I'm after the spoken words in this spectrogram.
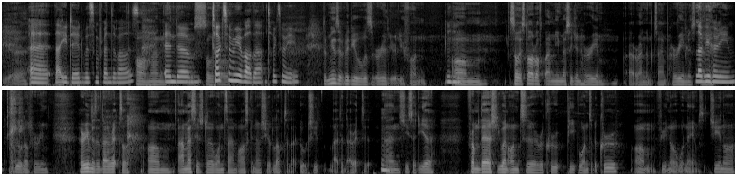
Yeah. uh, that you did with some friends of ours. Oh man. and um, so talk to me about that. Talk to me. The music video was really really fun. Mhm. Um, so it started off by me messaging Harim at a random time. Harim is Love the, you, Harim. We all love Harim. Harim is the director. Um, I messaged her one time asking her if she would love to like, would she like to direct it, Mhm. and she said yeah. From there, she went on to recruit people onto the crew. Um, a few notable names: Gina,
